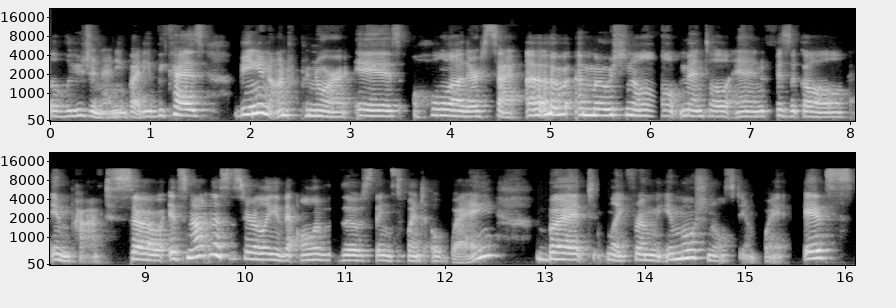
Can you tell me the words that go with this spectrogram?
illusion anybody because being an entrepreneur is a whole other set of emotional, mental, and physical impact. So it's not necessarily that all of those things went away, but like from the emotional standpoint, it's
